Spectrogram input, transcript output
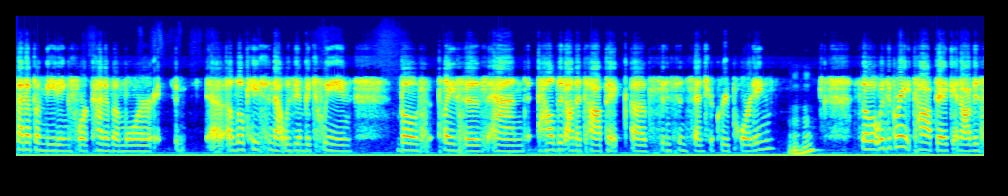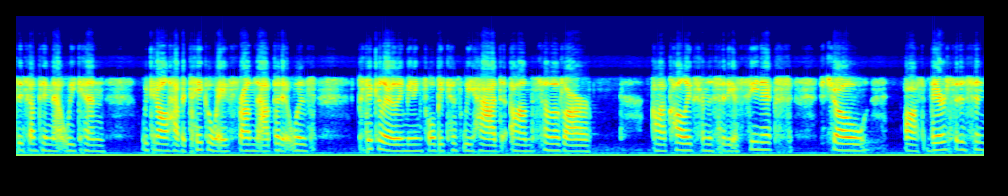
set up a meeting for kind of a more a location that was in between both places and held it on a topic of citizen centric reporting. Mm-hmm. So it was a great topic and obviously something that we can we can all have a takeaway from that. But it was particularly meaningful because we had um, some of our uh, colleagues from the city of Phoenix show off their citizen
